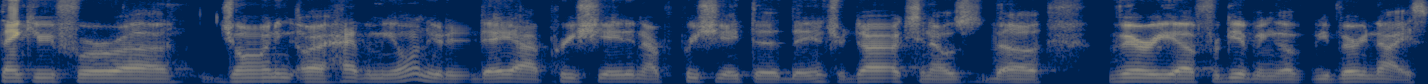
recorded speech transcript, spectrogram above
thank you for uh, joining or having me on here today. I appreciate it. I appreciate the, the introduction. I was uh, very uh, forgiving of you. Very nice.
